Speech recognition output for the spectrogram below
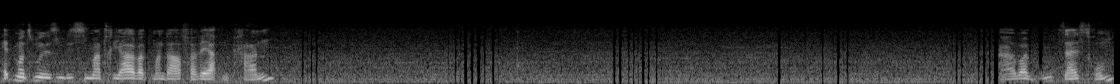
hätte man zumindest ein bisschen Material, was man da verwerten kann. Aber gut, sei es drum.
